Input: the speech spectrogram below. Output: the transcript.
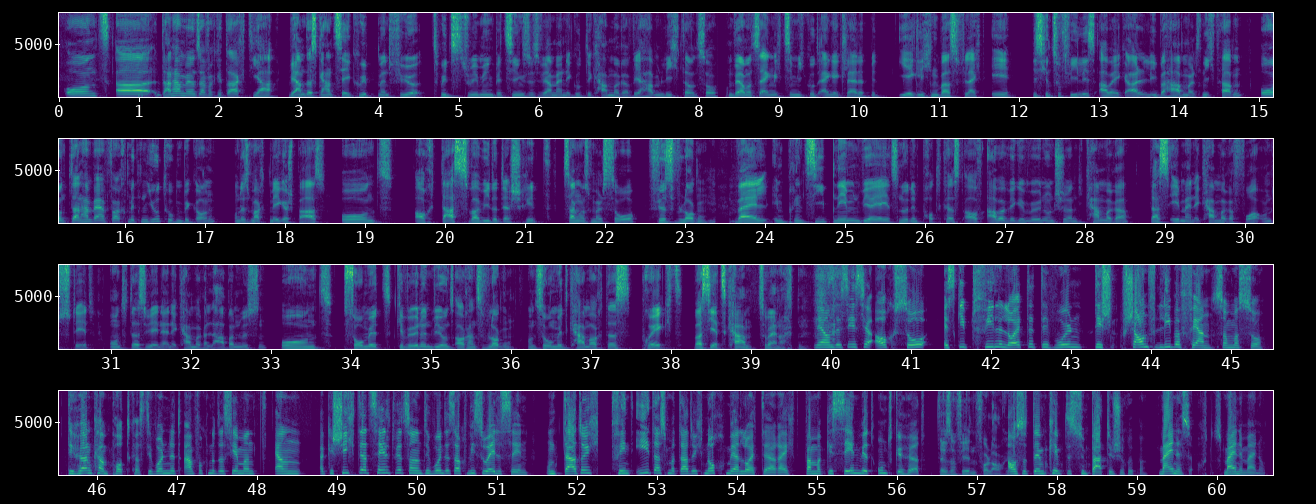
Und äh, dann haben wir uns einfach gedacht, ja, wir haben das ganze Equipment für Twitch-Streaming, beziehungsweise wir haben eine gute Kamera, wir haben Lichter und so. Und wir haben uns eigentlich ziemlich gut eingekleidet mit jeglichen, was vielleicht eh ein bisschen zu viel ist, aber egal, lieber haben als nicht haben. Und dann haben wir einfach mit dem YouTuben begonnen und es macht mega Spaß. Und auch das war wieder der Schritt, sagen wir es mal so, fürs Vloggen. Weil im Prinzip nehmen wir ja jetzt nur den Podcast auf, aber wir gewöhnen uns schon an die Kamera, dass eben eine Kamera vor uns steht und dass wir in eine Kamera labern müssen. Und somit gewöhnen wir uns auch ans Vloggen. Und somit kam auch das Projekt, was jetzt kam zu Weihnachten. Ja, und es ist ja auch so, es gibt viele Leute, die wollen, die sch- schauen lieber fern, sagen wir es so. Die hören keinen Podcast. Die wollen nicht einfach nur, dass jemand ein, eine Geschichte erzählt wird, sondern die wollen das auch visuell sehen. Und dadurch finde ich, dass man dadurch noch mehr Leute erreicht, weil man gesehen wird und gehört. Das auf jeden Fall auch. Ja. Außerdem kommt es sympathischer rüber. Meines Erachtens, meine Meinung.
